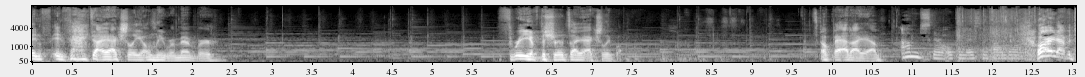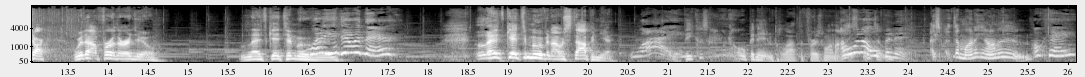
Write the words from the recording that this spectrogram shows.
In, in fact, I actually only remember three of the shirts I actually bought. That's how bad I am. I'm just gonna open this and find out. All right, Avatar, without further ado, let's get to moving. What are you doing there? Let's get to moving. I was stopping you. Why? Because I want to open it and pull out the first one. I want to open it. I spent the money on it. Okay.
